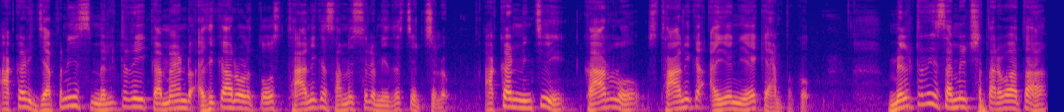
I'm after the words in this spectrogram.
అక్కడి జపనీస్ మిలిటరీ కమాండ్ అధికారులతో స్థానిక సమస్యల మీద చర్చలు. అక్కడి నుంచి కారులో స్థానిక ఐఎన్ఏ క్యాంపుకు. మిలిటరీ సమీక్ష తర్వాత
